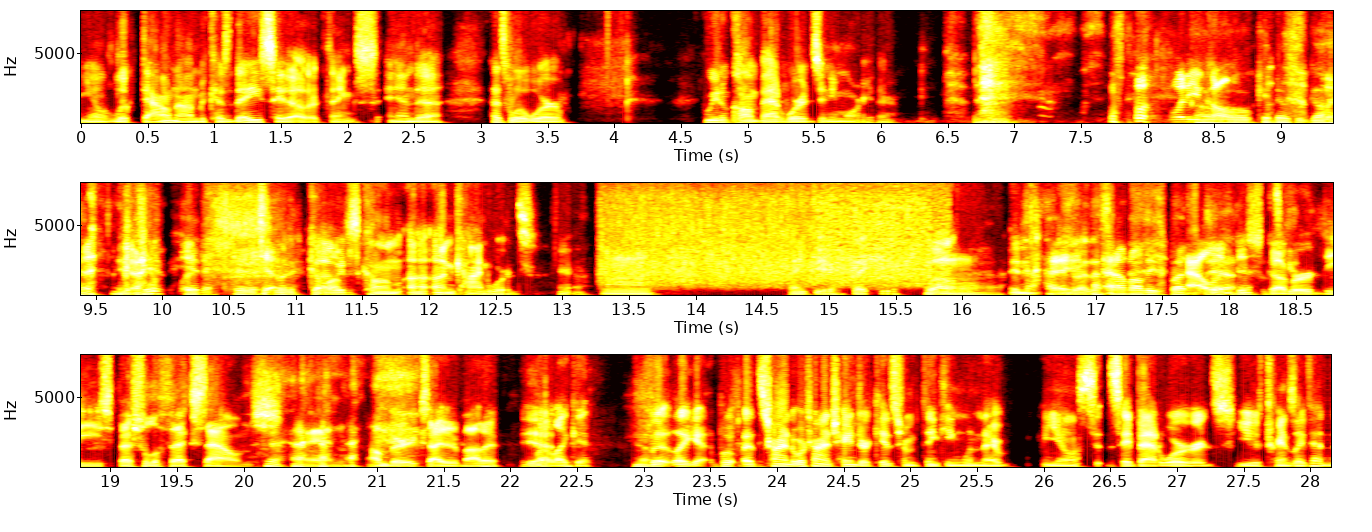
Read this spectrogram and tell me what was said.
you know looked down on because they say the other things, and uh, that's what we're. We don't call them bad words anymore either. what, what do you call Okay, dokie, go ahead. Yeah. Hit, hit us, hit us Yeah. with it. Come Uh, on. we just call them uh, unkind words. Yeah. Mm, Thank you. Thank you. Well, Mm. And, Hey, I found all these buttons. Alan Yeah. discovered the special effects sounds, and I'm very excited about it. Yeah. I like it. but like, but it's trying to we're trying to change our kids from thinking when they're you know say bad words, you translate that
